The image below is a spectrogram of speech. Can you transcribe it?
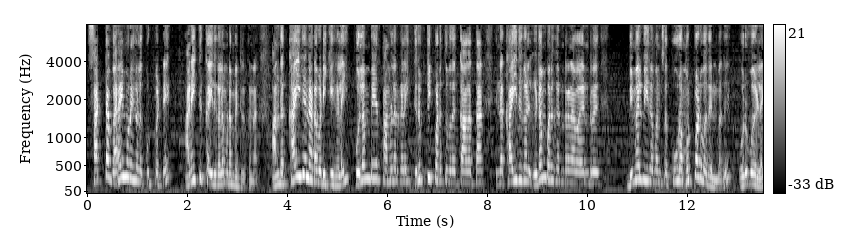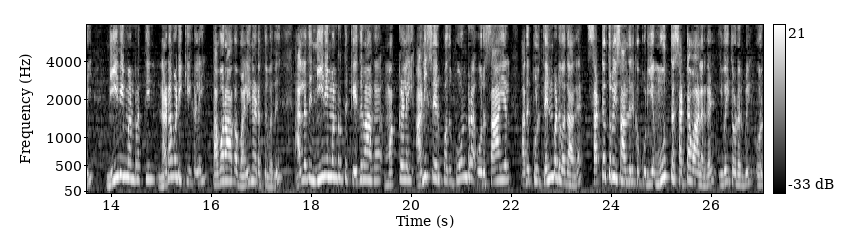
சட்ட வரைமுறைகளுக்குட்பட்டே அனைத்து கைதுகளும் இடம்பெற்றிருக்கின்றன. அந்த கைது நடவடிக்கைகளை புலம்பெயர் தமிழர்களை திருப்திப்படுத்துவதற்காகத்தான் இந்த கைதுகள் இடம்பெறுகின்றன என்று பிமல் வீரவன்ச கூற முற்படுவது என்பது ஒருவேளை நீதிமன்றத்தின் நடவடிக்கைகளை தவறாக வழிநடத்துவது அல்லது நீதிமன்றத்துக்கு எதிராக மக்களை அணி சேர்ப்பது போன்ற ஒரு சாயல் அதற்குள் தென்படுவதாக சட்டத்துறை சார்ந்திருக்கக்கூடிய மூத்த சட்டவாளர்கள் இவை தொடர்பில் ஒரு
